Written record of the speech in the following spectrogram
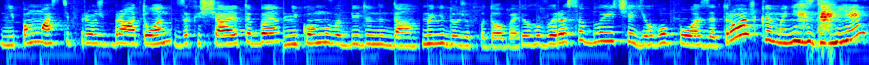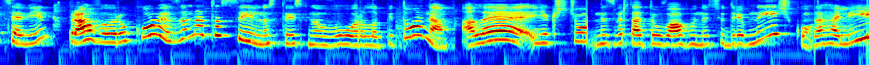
Не по масті преш, брат. Тон захищаю тебе, нікому в обіду не дам. Мені дуже подобається його вираз обличчя, його поза. Трошки мені здається, він правою рукою занадто сильно стиснув горло пітона. Але якщо не звертати увагу на цю дрібничку, взагалі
